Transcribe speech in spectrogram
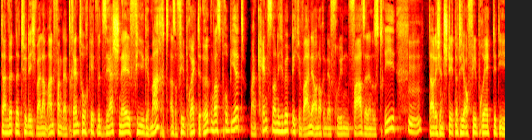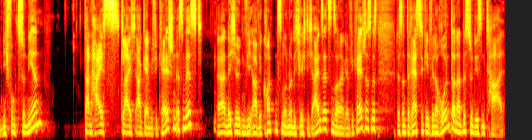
Dann wird natürlich, weil am Anfang der Trend hochgeht, wird sehr schnell viel gemacht. Also viel Projekte irgendwas probiert. Man kennt es noch nicht wirklich. Wir waren ja auch noch in der frühen Phase der Industrie. Mhm. Dadurch entsteht natürlich auch viel Projekte, die nicht funktionieren. Dann heißt gleich, ah, Gamification ist Mist. Ja, nicht irgendwie, ah, wir konnten es nur noch nicht richtig einsetzen, sondern Gamification ist Mist. Das Interesse geht wieder runter und dann bist du in diesem Tal.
